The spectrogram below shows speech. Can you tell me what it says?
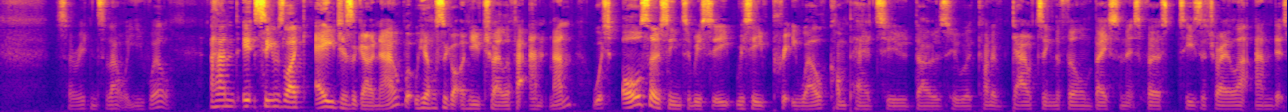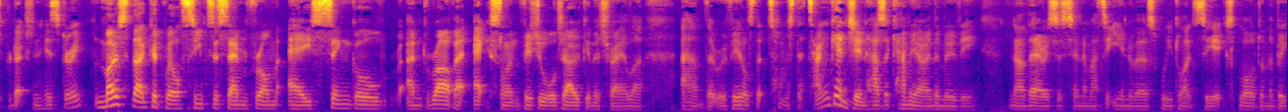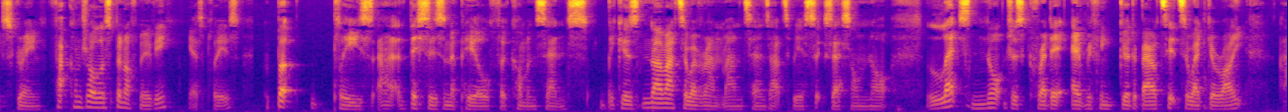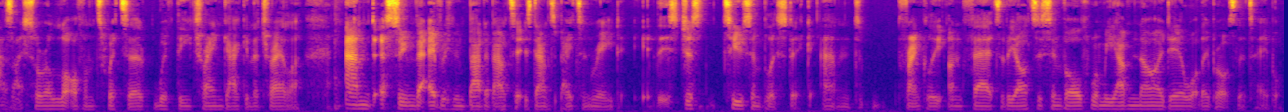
So read into that what you will. And it seems like ages ago now, but we also got a new trailer for Ant Man, which also seemed to receive, receive pretty well compared to those who were kind of doubting the film based on its first teaser trailer and its production history. Most of that goodwill seems to stem from a single and rather excellent visual joke in the trailer. um, that reveals that Thomas the Tank Engine has a cameo in the movie. Now, there is a cinematic universe we'd like to see explored on the big screen. Fat Controller spin off movie? Yes, please. But please, uh, this is an appeal for common sense, because no matter whether Ant Man turns out to be a success or not, let's not just credit everything good about it to Edgar Wright as I saw a lot of on Twitter with the train gag in the trailer, and assume that everything bad about it is down to Peyton Reed. It's just too simplistic and, frankly, unfair to the artists involved when we have no idea what they brought to the table.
